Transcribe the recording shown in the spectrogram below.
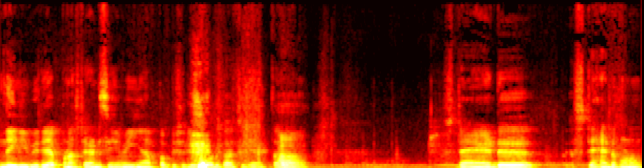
ਨਹੀਂ ਨਹੀਂ ਵੀਰੇ ਆਪਣਾ ਸਟੈਂਡ ਸੇਮ ਹੀ ਆ। ਆਪਾਂ ਪਿਛਲੇ ਪੋਡਕਾਸਟ 'ਚ ਕਹਿਤਾ ਹਾਂ। ਸਟੈਂਡ ਸਟੈਂਡ ਹੁਣ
